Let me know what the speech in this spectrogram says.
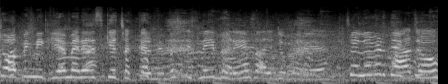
शॉपिंग नहीं किया मैंने इसके चक्कर में। बस इतने ही भरे हैं सारे जो भरे हैं। चलो फिर आ जाओ।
